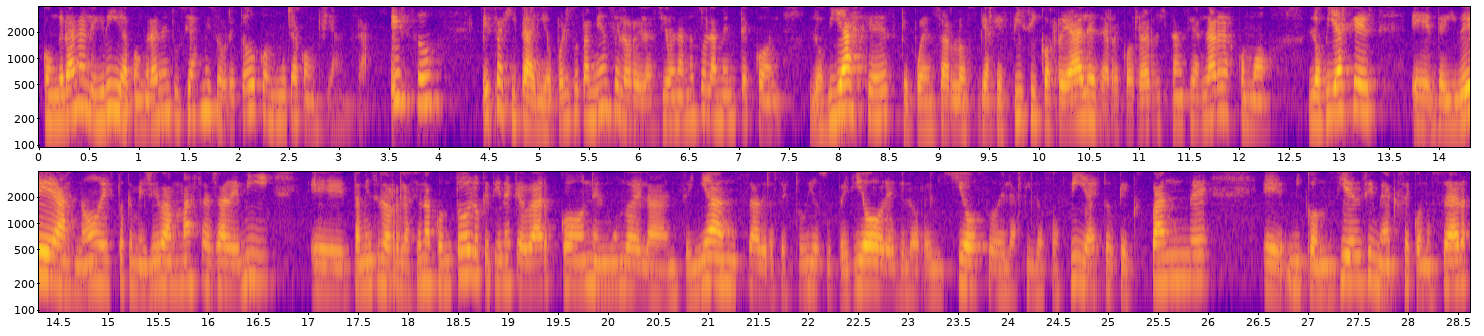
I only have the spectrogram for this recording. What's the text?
con gran alegría, con gran entusiasmo y sobre todo con mucha confianza. Eso es Sagitario, por eso también se lo relaciona no solamente con los viajes, que pueden ser los viajes físicos reales de recorrer distancias largas, como los viajes eh, de ideas, ¿no? de esto que me lleva más allá de mí, eh, también se lo relaciona con todo lo que tiene que ver con el mundo de la enseñanza, de los estudios superiores, de lo religioso, de la filosofía, esto que expande eh, mi conciencia y me hace conocer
